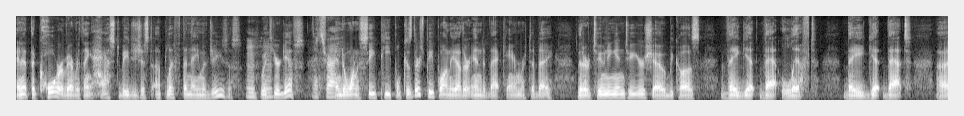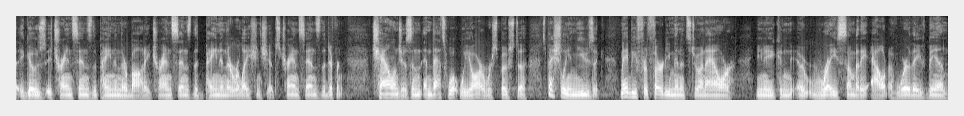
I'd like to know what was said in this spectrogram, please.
And at the core of everything has to be to just uplift the name of Jesus with mm-hmm. your gifts. That's right. And to want to see people, because there's people on the other end of that camera today that are tuning into your show because they get that lift. They get that. Uh, it goes. It transcends the pain in their body, transcends the pain in their relationships, transcends the different challenges, and, and that's what we are. We're supposed to, especially in music, maybe for 30 minutes to an hour. You know, you can uh, raise somebody out of where they've been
